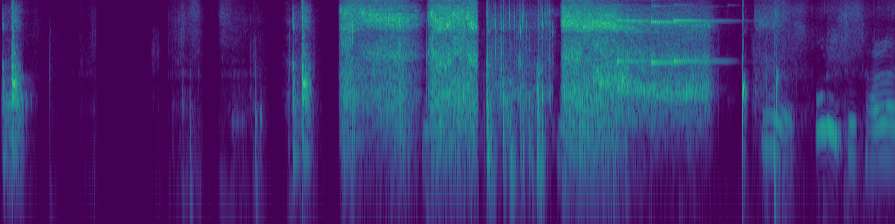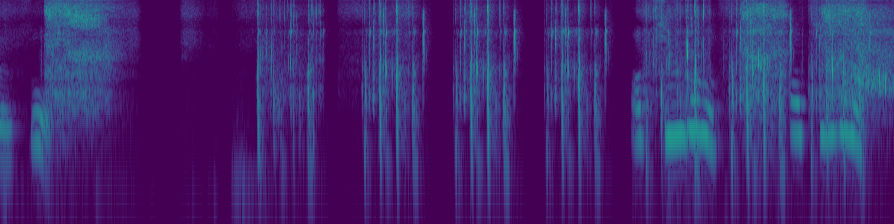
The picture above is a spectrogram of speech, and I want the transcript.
아. 뭐야, 소리도 달라졌어. 아, 징그러. 아, 징그러.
